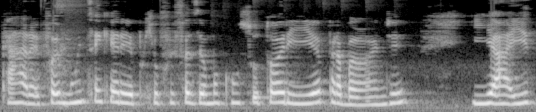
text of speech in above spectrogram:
Cara, foi muito sem querer, porque eu fui fazer uma consultoria pra Band, e aí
